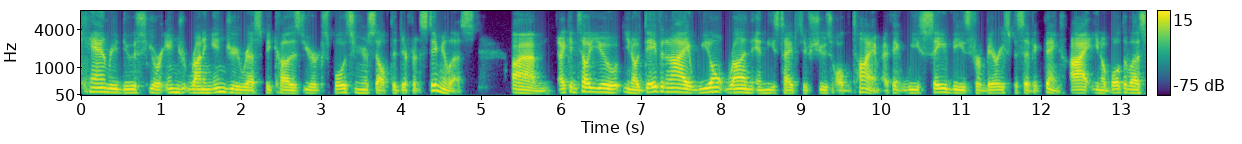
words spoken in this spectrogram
can reduce your inj- running injury risk because you're exposing yourself to different stimulus. Um, I can tell you, you know, David and I, we don't run in these types of shoes all the time. I think we save these for very specific things. I, you know, both of us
